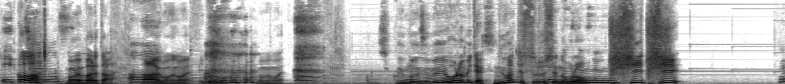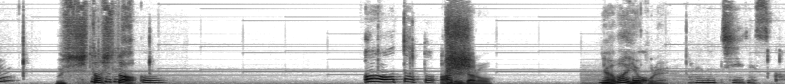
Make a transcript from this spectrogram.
ちゃいますよ。ごめんバレた。あごめんごめん行こうごめんごめん私う。めうめほら見て。なんでスルーしてんのほら。え何何何血血え？う下下。どこですか？あ、あったあった。あるだろやばいよこれ。れあれ。の血ですか？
